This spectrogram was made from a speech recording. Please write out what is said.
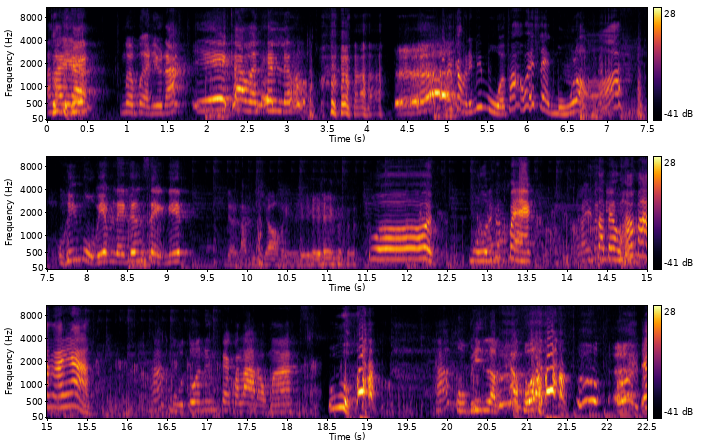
อะไรอะเหมือนเหมือนอยู่นะ เอ๊ะข้ามาเล่นแล้ว ในกล่องนี้มีหมูฟ้าเขาให้เสกหมูเหรอ อุ้ยหมูเวียมเลยเรื่องเสกนิด เดี๋ยวรับผิดชอบเองโว้ยหมูตัวนี้แปลกอะไรๆมันซาเบลฮะมาไงอะฮะหมูตัวหนึงแปลกประหลาดออกมาอู้ฮะหมูบินเหรอครับวะเฮ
